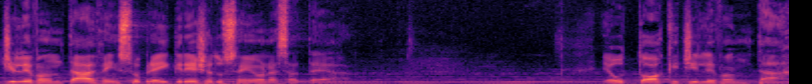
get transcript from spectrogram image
de levantar vem sobre a igreja do Senhor nessa terra. É o toque de levantar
